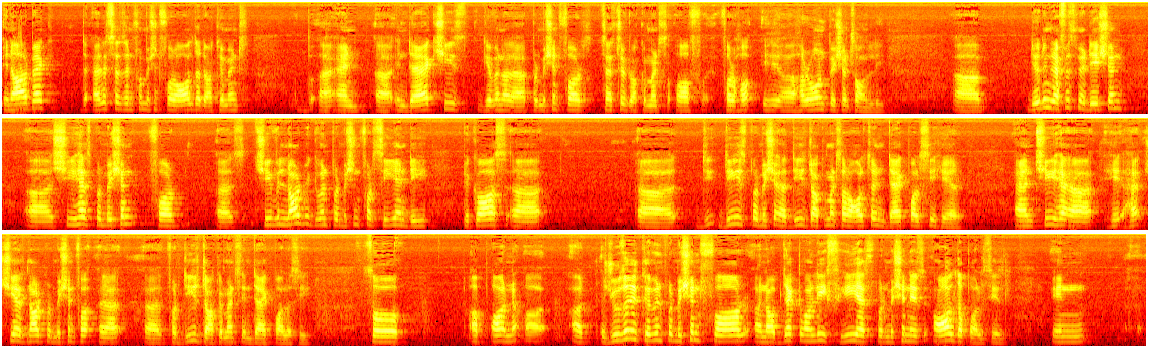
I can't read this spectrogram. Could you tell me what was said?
in RBAC, the Alice has information for all the documents, uh, and uh, in DAC, she's given a permission for sensitive documents of for her, her own patients only. during reference mediation, she has permission for she will not be given permission for C and D because uh, th these permission uh, these documents are also in DAC policy here, and she ha ha she has not permission for uh, for these documents in DAC policy. So, upon a user is given permission for an object only if he has permission in all the policies. In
